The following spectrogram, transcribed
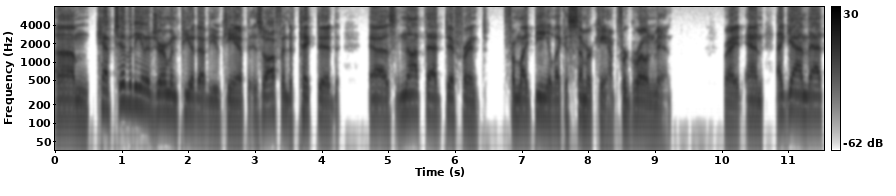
um, captivity in a German POW camp is often depicted as not that different from like being like a summer camp for grown men, right? And again, that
